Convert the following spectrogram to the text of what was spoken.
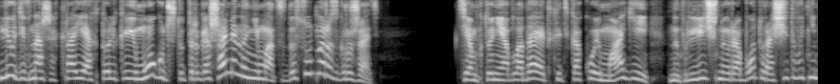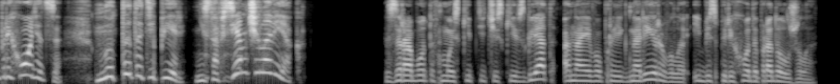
Люди в наших краях только и могут что торгашами наниматься да судно разгружать. Тем, кто не обладает хоть какой магией, на приличную работу рассчитывать не приходится. Но ты-то теперь не совсем человек!» Заработав мой скептический взгляд, она его проигнорировала и без перехода продолжила.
